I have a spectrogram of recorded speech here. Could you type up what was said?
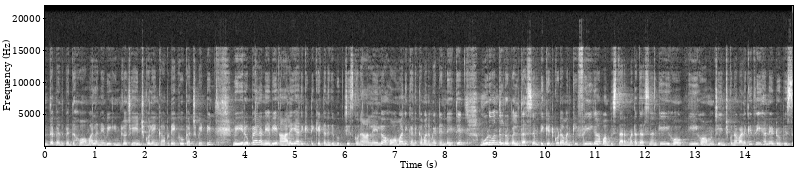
ఇంత పెద్ద పెద్ద హోమాలు అనేవి ఇంట్లో చేయించుకోలేం కాబట్టి ఎక్కువ ఖర్చు పెట్టి వెయ్యి రూపాయలు అనేవి ఆలయానికి టికెట్ అనేది బుక్ చేసుకుని ఆన్లైన్లో హోమానికి కనుక మనం అటెండ్ అయితే మూడు వందల రూపాయల దర్శనం టికెట్ కూడా మనకి ఫ్రీగా పంపిస్తారనమాట దర్శనానికి ఈ హో ఈ హోమం చేయించుకున్న వాళ్ళకి త్రీ హండ్రెడ్ రూపీస్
